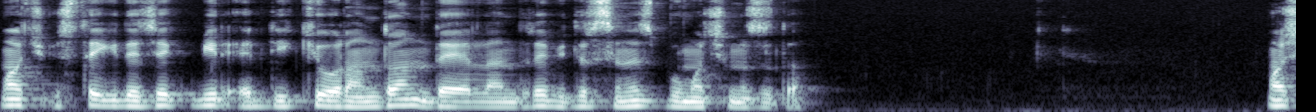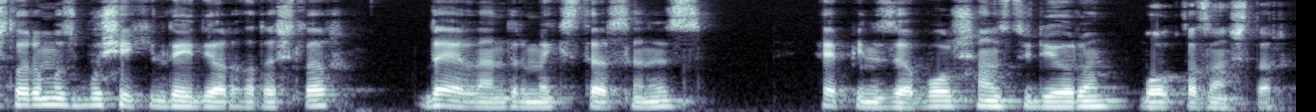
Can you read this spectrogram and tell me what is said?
Maç üste gidecek 1.52 orandan değerlendirebilirsiniz bu maçımızı da. Maçlarımız bu şekildeydi arkadaşlar. Değerlendirmek isterseniz hepinize bol şans diliyorum, bol kazançlar.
